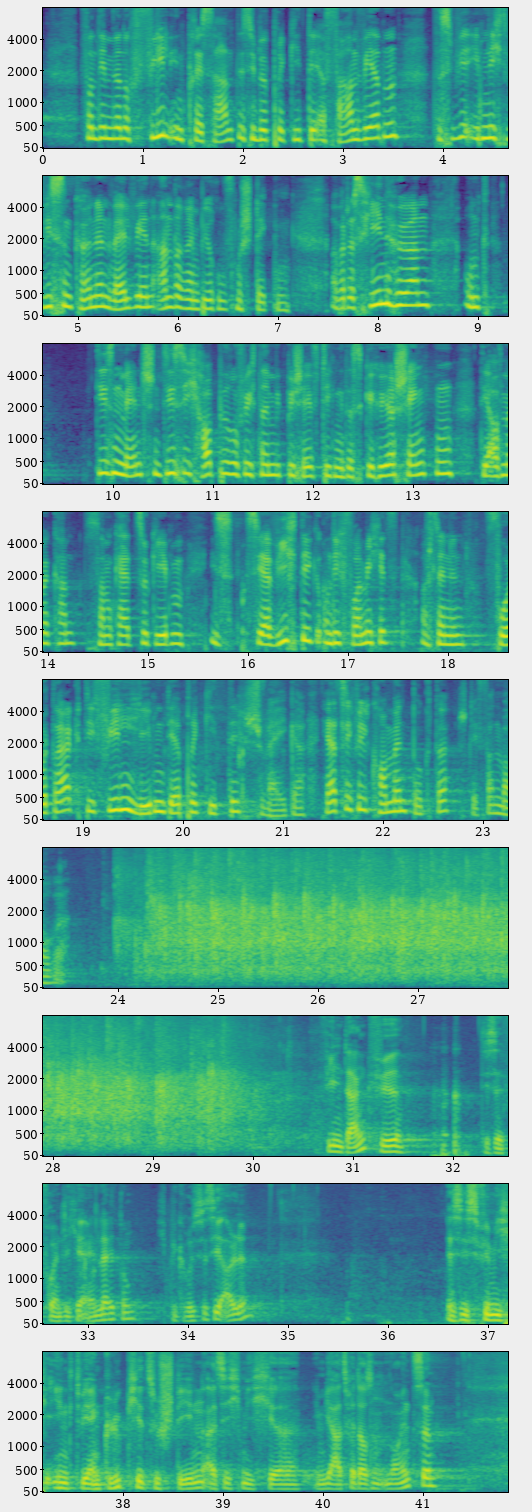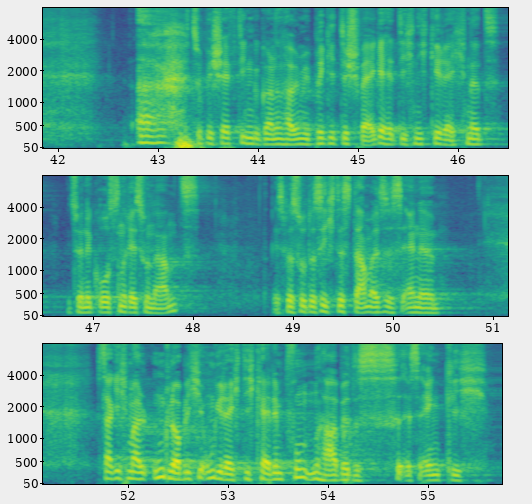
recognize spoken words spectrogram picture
von dem wir noch viel Interessantes über Brigitte erfahren werden, das wir eben nicht wissen können, weil wir in anderen Berufen stecken. Aber das Hinhören und diesen Menschen, die sich hauptberuflich damit beschäftigen, das Gehör schenken, die Aufmerksamkeit zu geben, ist sehr wichtig und ich freue mich jetzt auf seinen Vortrag, die vielen Leben der Brigitte Schweiger. Herzlich willkommen, Dr. Stefan Maurer. Vielen Dank für diese freundliche Einleitung. Ich begrüße Sie alle. Es ist für mich irgendwie ein Glück, hier zu stehen, als ich mich äh, im Jahr 2019 äh, zu beschäftigen begonnen habe mit Brigitte Schweiger, hätte ich nicht gerechnet mit so einer großen Resonanz. Es war so, dass ich das damals als eine, sage ich mal, unglaubliche Ungerechtigkeit empfunden habe, dass es eigentlich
